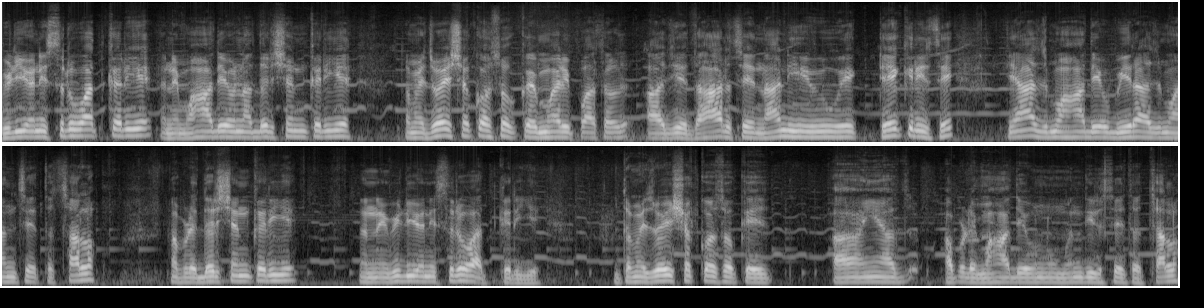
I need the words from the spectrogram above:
વિડીયોની શરૂઆત કરીએ અને મહાદેવના દર્શન કરીએ. તમે જોઈ શકો છો કે મારી પાછળ આ જે ધાર છે, નાની એવું એક ટેકરી છે, ત્યાં જ મહાદેવ બિરાજમાન છે. તો ચાલો, આપણે દર્શન કરીએ અને વિડીયોની શરૂઆત કરીએ. તમે જોઈ શકો છો કે આ અહીંયા જ આપણે મહાદેવનું મંદિર છે. તો ચાલો,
